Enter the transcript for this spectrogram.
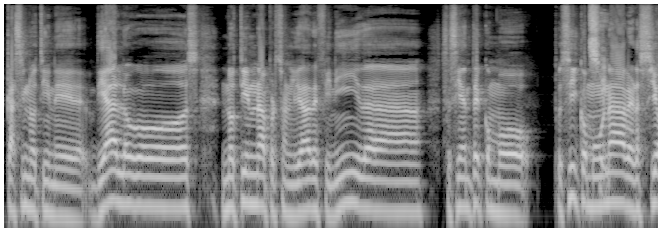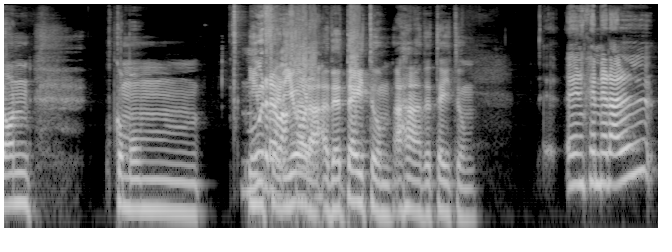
casi no tiene diálogos, no tiene una personalidad definida, se siente como, pues sí, como Sí. una versión como mm, Muy inferior a de Tatum, ajá, de Tatum. En general,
